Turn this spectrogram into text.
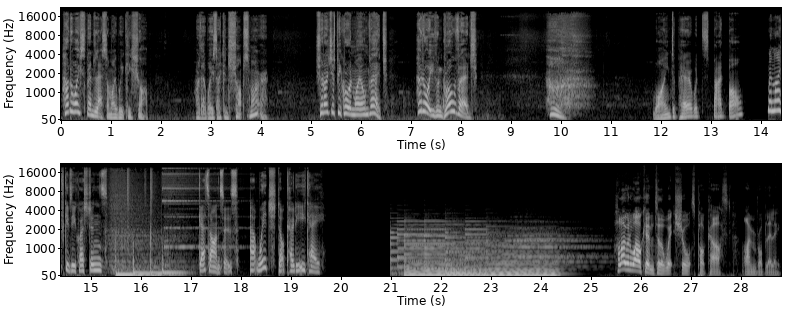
How do I spend less on my weekly shop? Are there ways I can shop smarter? Should I just be growing my own veg? How do I even grow veg? Wine to pair with spag bol? When life gives you questions, get answers at which.co.uk. Hello and welcome to the Which Shorts podcast. I'm Rob Lilly.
